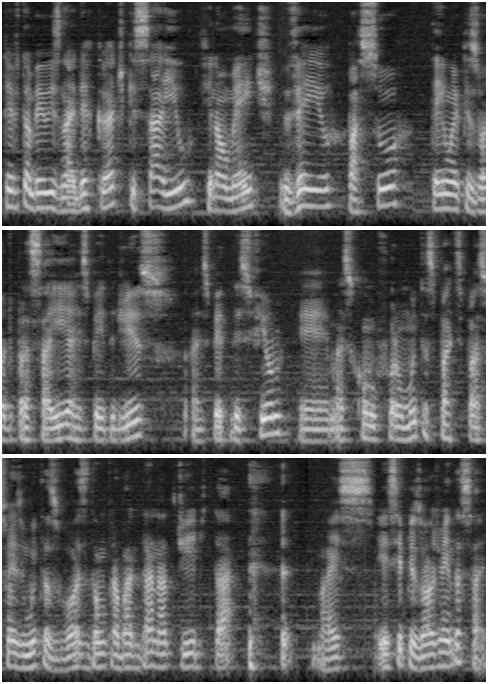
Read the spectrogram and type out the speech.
Teve também o Snyder Cut, que saiu finalmente, veio, passou. Tem um episódio para sair a respeito disso, a respeito desse filme, é, mas como foram muitas participações e muitas vozes, dá um trabalho danado de editar. mas esse episódio ainda sai,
